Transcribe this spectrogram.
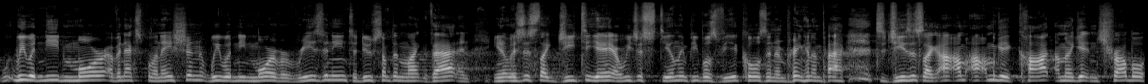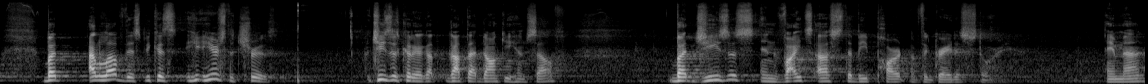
we would need more of an explanation. We would need more of a reasoning to do something like that. And, you know, is this like GTA? Are we just stealing people's vehicles and then bringing them back to Jesus? Like, I'm, I'm going to get caught. I'm going to get in trouble. But I love this because here's the truth Jesus could have got, got that donkey himself. But Jesus invites us to be part of the greatest story. Amen?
